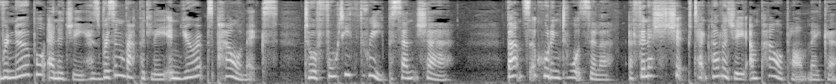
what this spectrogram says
renewable energy has risen rapidly in Europe's power mix to a 43% share. That's according to Wärtsilä, a Finnish ship technology and power plant maker,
